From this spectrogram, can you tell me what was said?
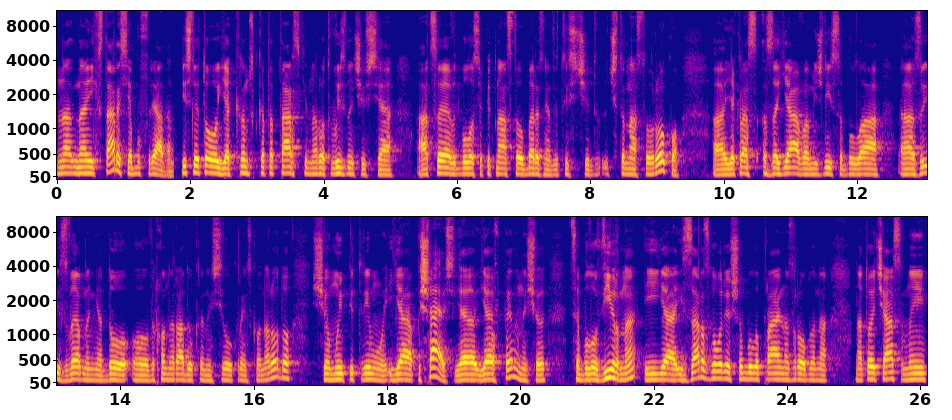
на, на їх старість я був рядом. Після того, як кримсько-татарський народ визначився, а це відбулося 15 березня 2014 року. Якраз заява Міжліса була з- звернення до Верховної Ради України Сил українського народу, що ми підтримуємо. І я пишаюсь, я, я впевнений, що це було вірно, і я і зараз говорю, що було правильно зроблено. На той час ми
